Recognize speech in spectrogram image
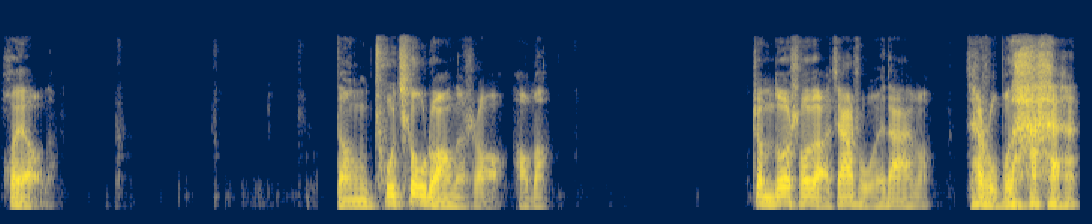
会有的。等出秋装的时候，好吗？这么多手表，家属会戴吗？家属不戴。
